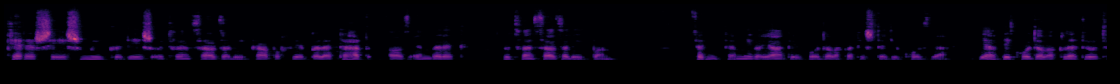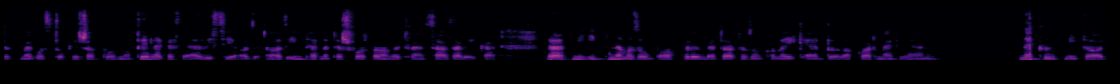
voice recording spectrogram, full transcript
keresés, működés 50%-ába fér bele. Tehát az emberek 50%-ban szerintem még a játékoldalakat is tegyük hozzá. Játékoldalak, letöltök, megosztok és a pornó. Tényleg ezt elviszi az, az internetes forgalom 50%-át. De hát mi itt nem azokba a körökbe tartozunk, amelyik ebből akar megélni. Nekünk mit ad?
